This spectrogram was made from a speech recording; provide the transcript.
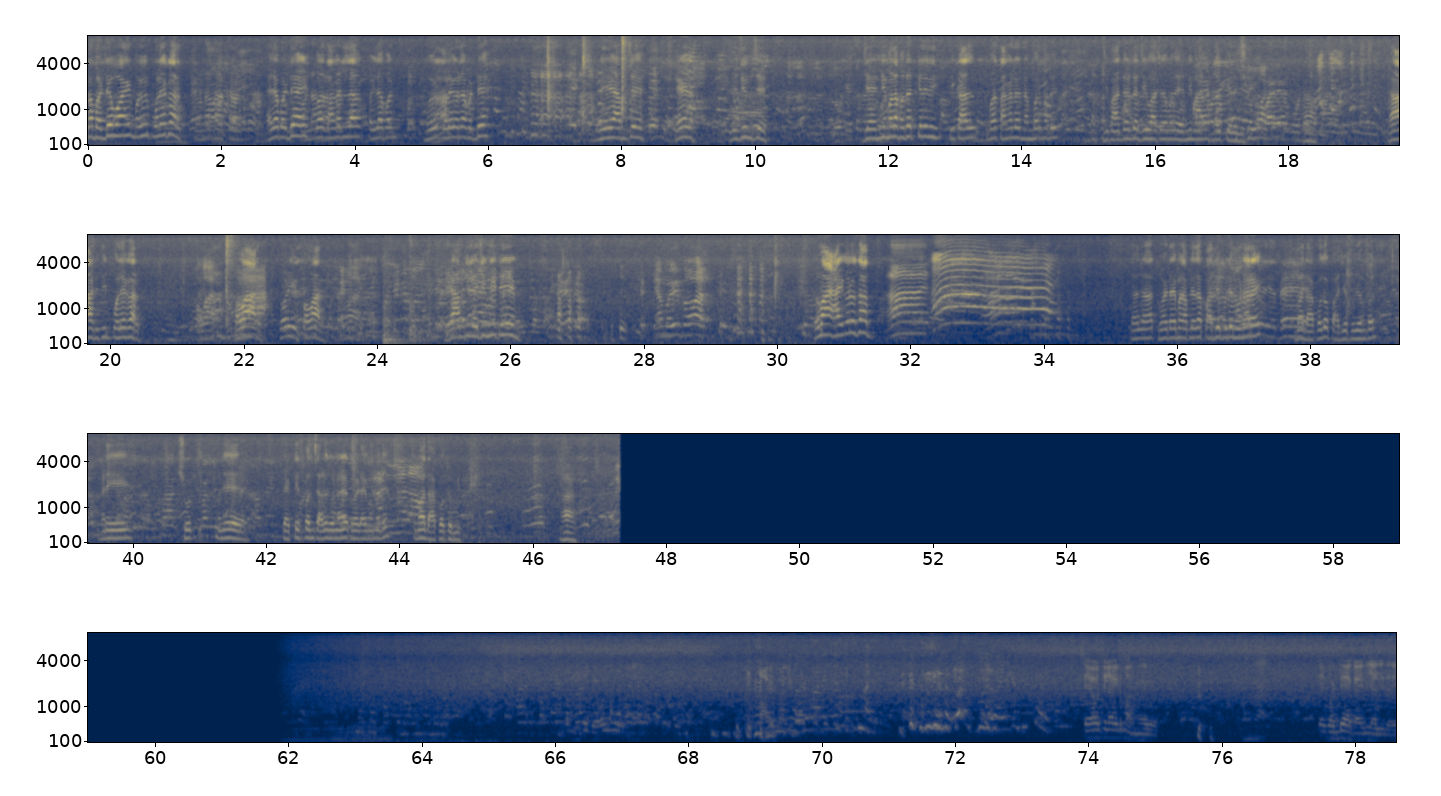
आपला birthday boy Mayur Polekar याचा birthday आहे बस सांगितलेला पहिला पण. मयूर पोलेकरचा बर्थडे हे आमचे हेड लेजिमचे ज्यांनी मला मदत केलेली ती काल तुम्हाला सांगितलं नंबरमध्ये. जी माझ्याचा जीव वाचवायमध्ये यांनी मला हेल्प केलेली. हां. हा नितीन पोलेकर पवार. सॉरी पवार. हे आमची लेजिमची टीम तो बाय हाय करो साहेब तर थोड्या टायमात आपल्याला पाद्यपूजन होणार आहे. मग दाखवतो पाद्यपूजन पण. आणि शूट म्हणजे प्रॅक्टिस पण चालूच होणार आहे थोड्या टायमामध्ये. तुम्हाला दाखवतो मी. हां. त्यावरती लाइट मार मग ते बड्डे आहे काय झाली तरी.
